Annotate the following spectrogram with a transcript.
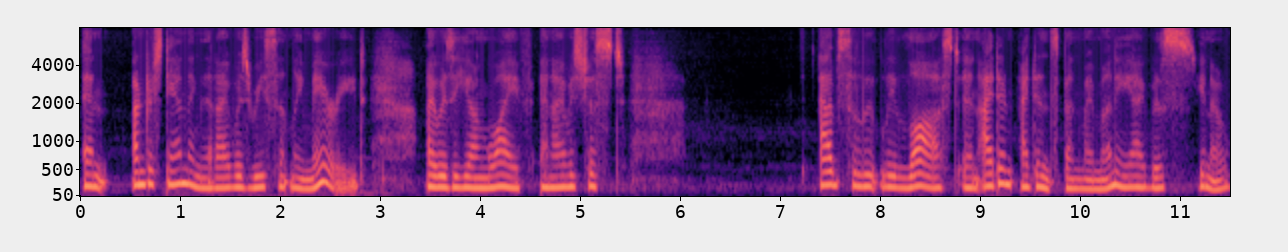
And understanding that I was recently married, I was a young wife and I was just absolutely lost and I didn't I didn't spend my money. I was, you know,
